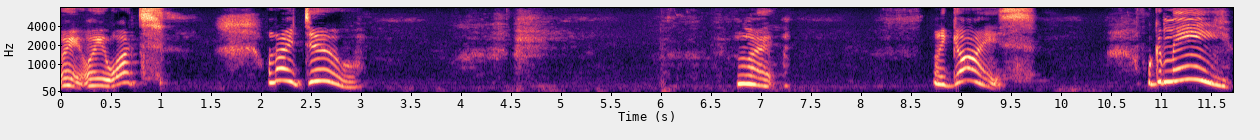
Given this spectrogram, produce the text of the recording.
wait, wait, what? What do I do? Wait. Wait, guys. Look at me.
